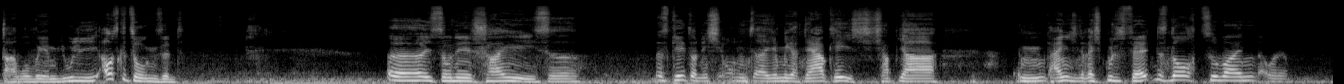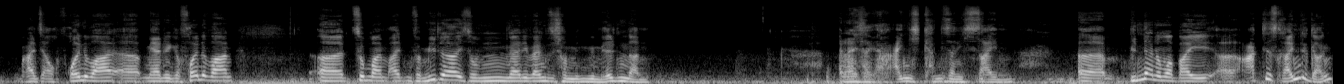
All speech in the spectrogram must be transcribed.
da, wo wir im Juli ausgezogen sind. Äh, ich so, nee, scheiße. Das geht doch nicht. Und äh, ich habe mir gedacht, naja, okay, ich, ich habe ja eigentlich ein recht gutes Verhältnis noch zu meinen, oder weil sie auch Freunde waren, äh, mehr oder weniger Freunde waren, äh, zu meinem alten Vermieter. Ich so, hm, na, die werden sich schon irgendwie melden dann. Und dann ich sage, ja, eigentlich kann das ja nicht sein äh, bin da nochmal bei äh, Arktis reingegangen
